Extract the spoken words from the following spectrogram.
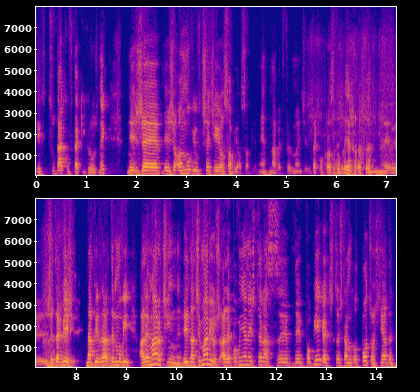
tych cudaków takich różnych, że, że on mówił w trzeciej osobie o sobie, nie? Nawet w pewnym momencie, że tak po prostu, y, że tak wiesz, najpierw ten mówi, ale Marcin, znaczy Mariusz, ale powinieneś teraz pobiegać, coś tam odpocząć, nie? A ten,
